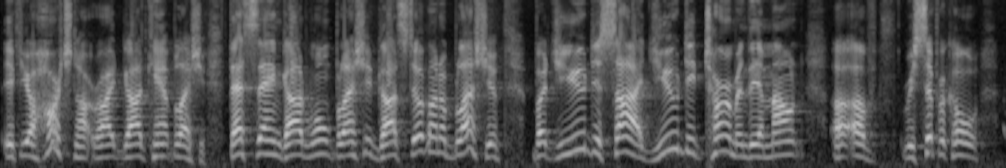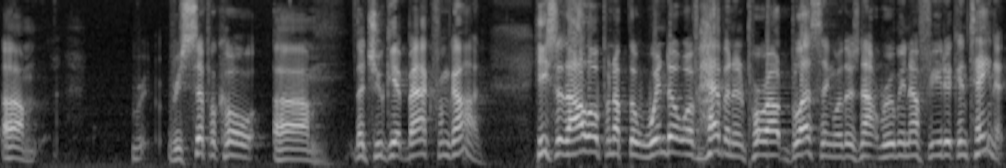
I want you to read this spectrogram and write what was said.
If your heart's not right god can't bless you. That's saying god won't bless you. God's still going to bless you but you decide you determine the amount uh, of reciprocal um, re- reciprocal um, that you get back from god. He says i'll open up the window of heaven and pour out blessing where there's not room enough for you to contain it.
